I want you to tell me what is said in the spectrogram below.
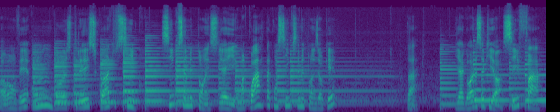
Ó, vamos ver. Um, dois, três, quatro, cinco. Cinco semitons. E aí? Uma quarta com cinco semitons é o quê? Tá. E agora isso aqui, ó. Si, Fá.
